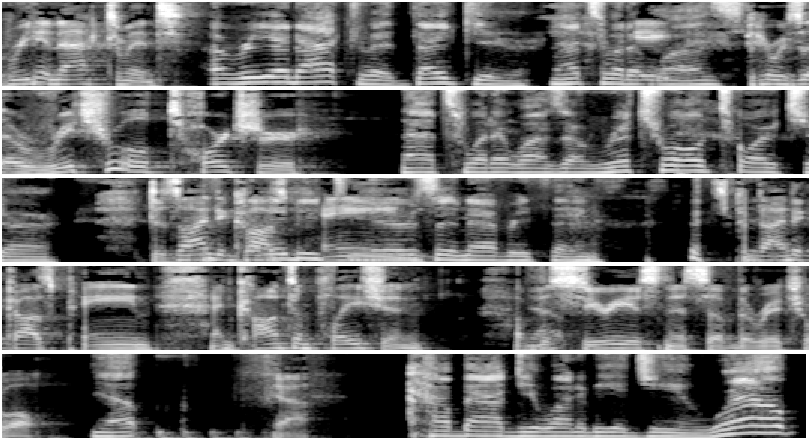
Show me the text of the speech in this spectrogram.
reenactment. a reenactment. Thank you. That's what it A- was. There was a ritual torture That's what it was. A ritual torture. designed to cause pain, tears and everything. It's designed to cause pain and contemplation of the seriousness of the ritual. Yep. Yeah, How bad do you want to be a Jew? Well,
